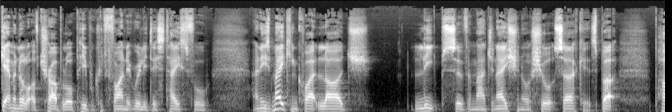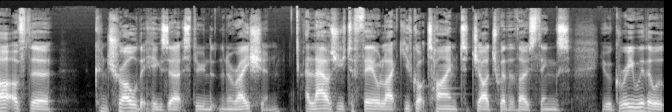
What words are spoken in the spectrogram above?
get him in a lot of trouble, or people could find it really distasteful. And he's making quite large leaps of imagination or short circuits. But part of the control that he exerts through the narration allows you to feel like you've got time to judge whether those things you agree with or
